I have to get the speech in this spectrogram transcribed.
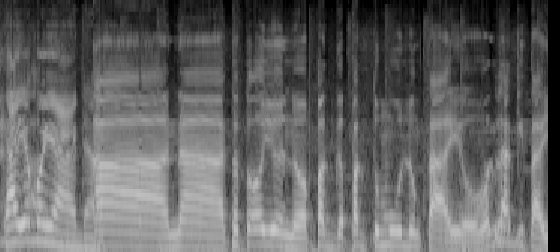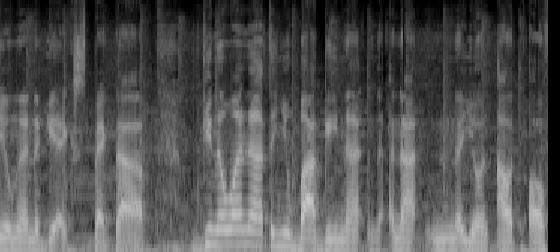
Kaya mo yan. ah. Ah, na totoo 'yun no. Pag pag tumulong tayo, wag lagi tayong uh, nag-expect. Ah, ginawa natin yung bagay na na, na 'yon out of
